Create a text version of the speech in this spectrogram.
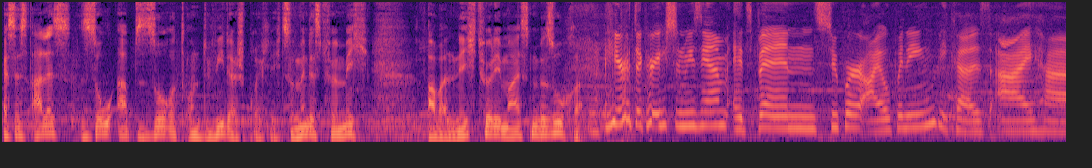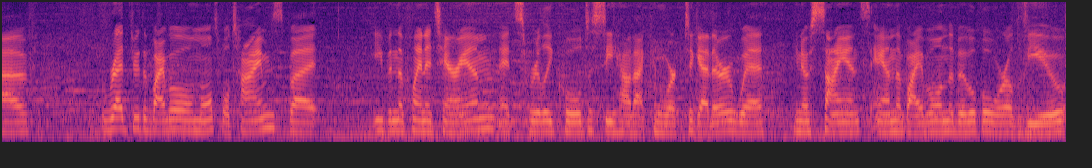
Es ist alles so absurd und widersprüchlich, zumindest für mich, aber nicht für die meisten Besucher. Here at the Creation Museum, it's been super eye opening because I have read through the Bible multiple times, but even the planetarium, it's really cool to see how that can work together with, you know, science and the Bible and the biblical worldview.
